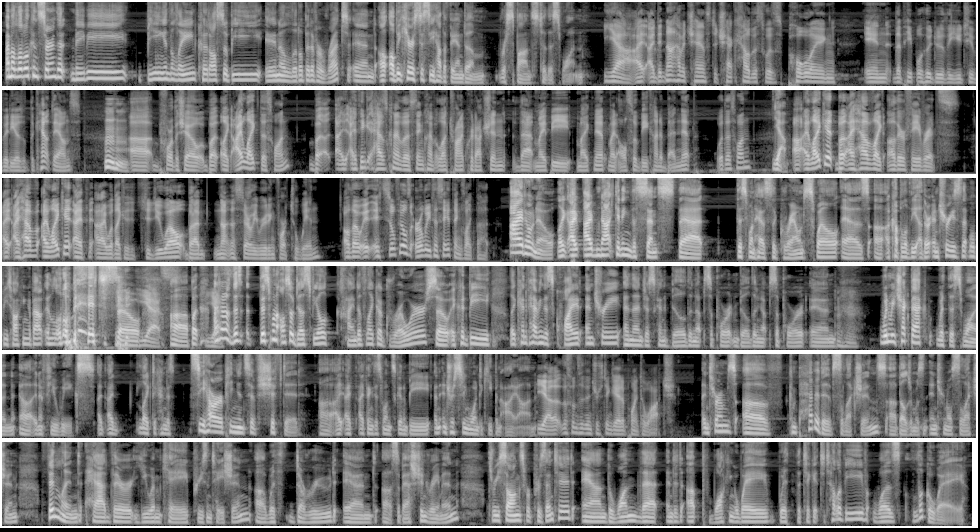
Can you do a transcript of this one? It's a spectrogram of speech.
I'm a little concerned that maybe being in the lane could also be in a little bit of a rut, and I'll, I'll be curious to see how the fandom responds to this one. Yeah, I, I did not have a chance to check how this was polling in the people who do the YouTube videos with the countdowns Mm-hmm. uh, before the show, but like I like this one. But I, I think it has kind of the same kind of electronic production that might be Mike Nip, might also be kind of Ben Nip with this one. Yeah. Uh, I like it, but I have like other favorites. I, I have I like it. I th- I would like it to do well, but I'm not necessarily rooting for it to win. Although it, it still feels early to say things like that. I don't know. Like I I'm not getting the sense that this one has the groundswell as uh, a couple of the other entries that we'll be talking about in a little bit. So yes. uh, but I don't know. This this one also does feel kind of like a grower, so it could be like kind of having this quiet entry and then just kind of building up support and building up support. And Mm-hmm. When we check back with this one uh, in a few weeks, I'd, I'd like to kind of see how our opinions have shifted. Uh, I, I I think this one's going to be an interesting one to keep an eye on. yeah, this one's an interesting data point to watch. In terms of competitive selections, uh, Belgium was an internal selection. Finland had their UMK presentation uh, with Darude and uh, Sebastian Rejman. Three songs were presented, and the one that ended up walking away with the ticket to Tel Aviv was Look Away.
